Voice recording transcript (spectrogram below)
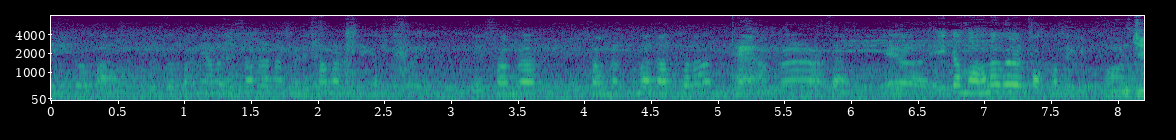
এদিকেও পানি এদিকেও পানি। আমাদের সম্রাট আসলে সম্রাট সম্রাট তোমরা যাচ্ছ না? হ্যাঁ আমরা আচ্ছা এটা মহানগরের পক্ষ থেকে। জি,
